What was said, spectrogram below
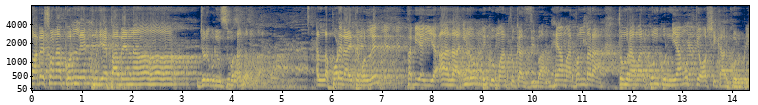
গবেষণা করলে খুঁজে পাবে না। জোরে বলুন সুবহান আল্লাহ আল্লাহ পরের আয়তে বললেন আলা ইরব্বিকুমা তুকাজ্জিবান হে আমার বান্দারা, তোমরা আমার কোন কোন নিয়ামতকে অস্বীকার করবে?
